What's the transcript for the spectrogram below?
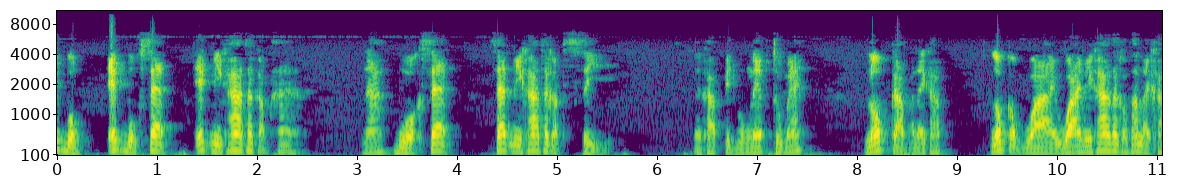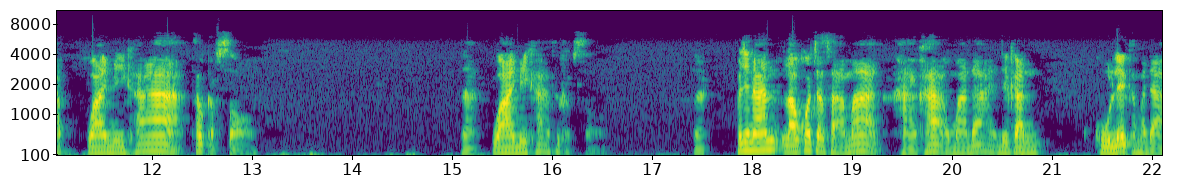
x บวก x บวก z x มีค่าเท่ากับ5นะบวก z z มีค่าเท่ากับ4นะครับปิดวงเล็บถูกไหมลบกับอะไรครับ ลบกับ y y มีค่าเท่ากับเท่าไหร่ครับ y มีค่าเท่ากับ2นะ y มีค่าเท่ากับ2 ราะฉะนั้นเราก็จะสามารถหาค่าออกมาได้โดยการคูณเลขธรรมดา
